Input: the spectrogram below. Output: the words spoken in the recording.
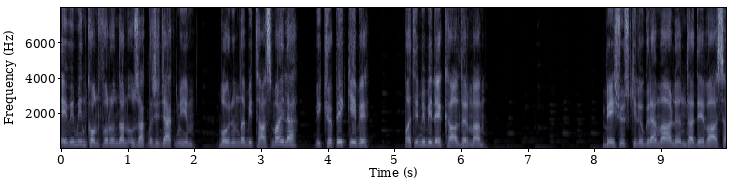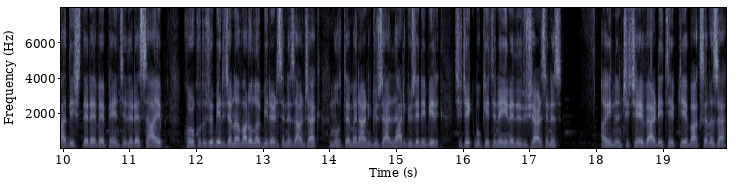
Evimin konforundan uzaklaşacak mıyım? Boynumda bir tasmayla, bir köpek gibi. Patimi bile kaldırmam. 500 kilogram ağırlığında devasa dişlere ve pençelere sahip korkutucu bir canavar olabilirsiniz ancak muhtemelen güzeller güzeli bir çiçek buketine yine de düşersiniz. Ayının çiçeğe verdiği tepkiye baksanıza.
